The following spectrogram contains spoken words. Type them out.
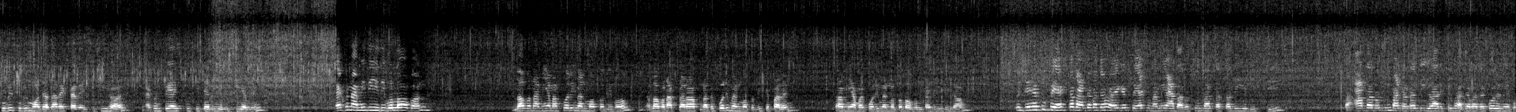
খুবই খুবই মজাদার একটা রেসিপি হয়। এখন পেঁয়াজ কুচিটা দিয়ে দিচ্ছি আমি। এখন আমি দিয়ে দিব লবণ। লবণ আমি আমার পরিমাণ মতো দিব। লবণ আপনারা আপনাদের পরিমাণ মতো দিতে পারেন। তো আমি আমার পরিমাণ মতো লবণটা দিয়ে দিলাম। তো যেহেতু পেঁয়াজটা ভাজা ভাজা হয়ে গেছে, এখন আমি আদা, রসুন বাটাটা দিয়ে দিচ্ছি। তো আদা, রসুন বাটাটা দিয়ে আর একটু ভাজা ভাজা করে নেব।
